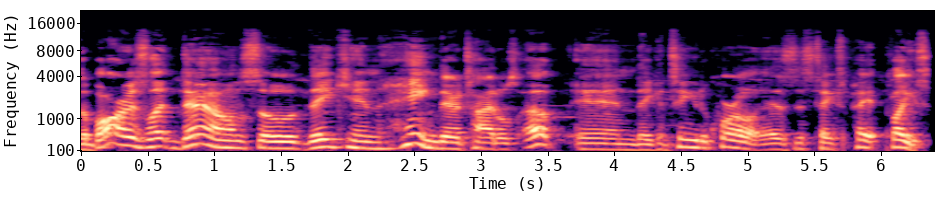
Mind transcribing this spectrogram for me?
The bar is let down so they can hang their titles up, and they continue to quarrel as this takes pa- place.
